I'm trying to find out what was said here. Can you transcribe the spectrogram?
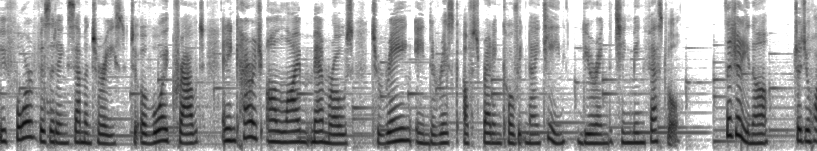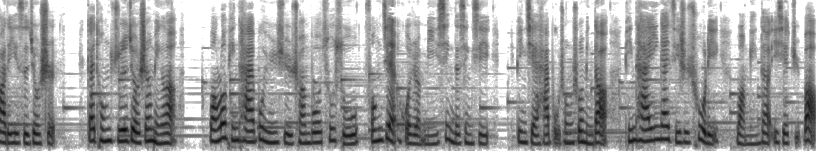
before visiting cemeteries to avoid crowds and encourage online memories to rein in the risk of spreading COVID-19 during the Qingming festival. 在这里呢，这句话的意思就是，该通知就声明了，网络平台不允许传播粗俗、封建或者迷信的信息，并且还补充说明到，平台应该及时处理网民的一些举报。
